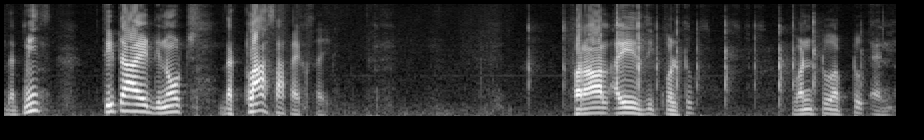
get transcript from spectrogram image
that means theta i denotes the class of x i for all i is equal to 1 to up to n.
